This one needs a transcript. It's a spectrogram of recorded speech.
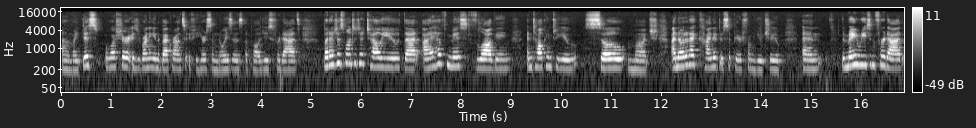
Um, my dishwasher is running in the background, so if you hear some noises, apologies for that. But I just wanted to tell you that I have missed vlogging and talking to you so much. I know that I kind of disappeared from YouTube, and the main reason for that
